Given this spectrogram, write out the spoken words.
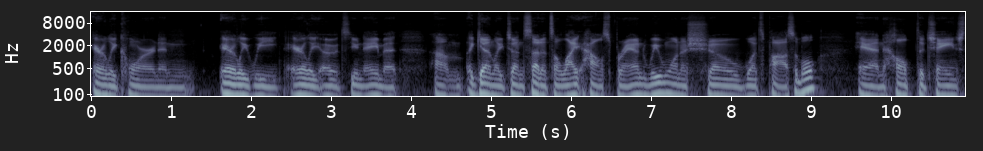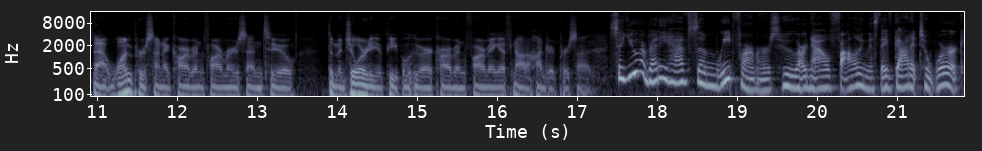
Airly corn and Airly wheat, Airly oats, you name it um, again, like Jen said, it's a lighthouse brand. We want to show what's possible and help to change that 1% of carbon farmers into the majority of people who are carbon farming, if not 100%. So you already have some wheat farmers who are now following this. They've got it to work.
